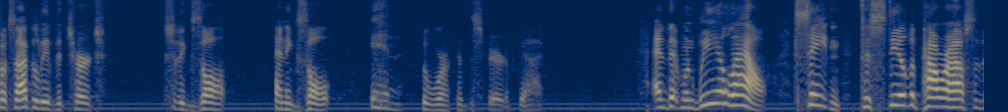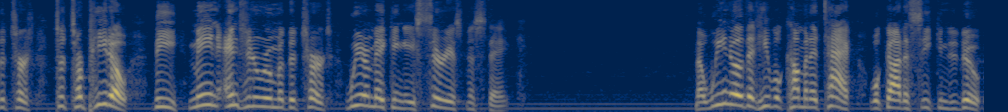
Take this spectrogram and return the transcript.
Folks, I believe the church should exalt and exalt in the work of the Spirit of God. And that when we allow Satan to steal the powerhouse of the church, to torpedo the main engine room of the church, we are making a serious mistake. Now, we know that he will come and attack what God is seeking to do,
